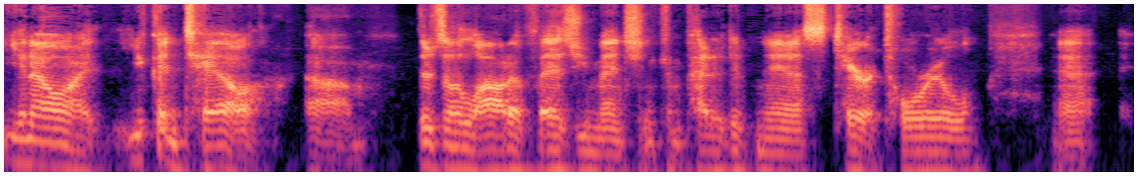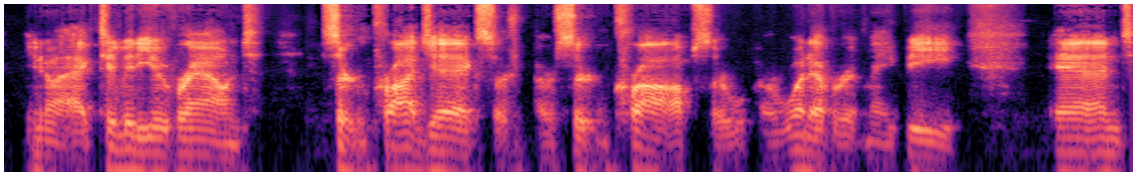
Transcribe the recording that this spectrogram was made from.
you know I, you can tell um, there's a lot of as you mentioned competitiveness, territorial, uh, you know, activity around certain projects or, or certain crops or, or whatever it may be, and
